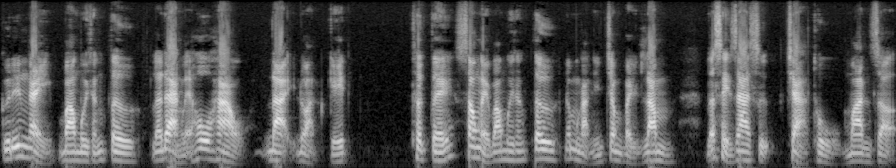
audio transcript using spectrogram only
Cứ đến ngày 30 tháng 4 là Đảng lại hô hào đại đoàn kết. Thực tế, sau ngày 30 tháng 4 năm 1975 đã xảy ra sự trả thù man dợ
